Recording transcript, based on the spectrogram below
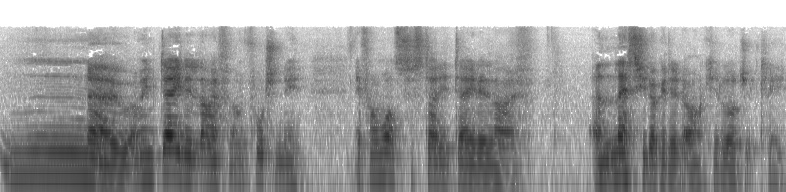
No, I mean, daily life, unfortunately, if one wants to study daily life, unless you look at it archaeologically,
